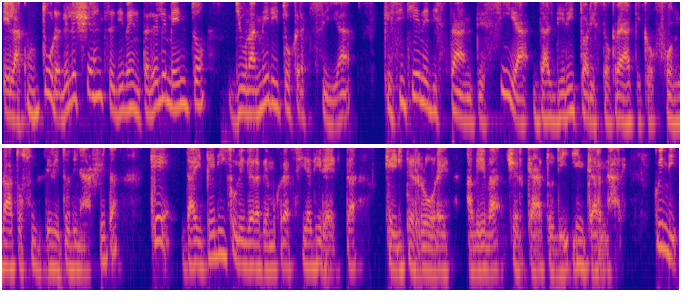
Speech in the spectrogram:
E la cultura delle scienze diventa l'elemento di una meritocrazia che si tiene distante sia dal diritto aristocratico fondato sul diritto di nascita che dai pericoli della democrazia diretta che il terrore aveva cercato di incarnare. Quindi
